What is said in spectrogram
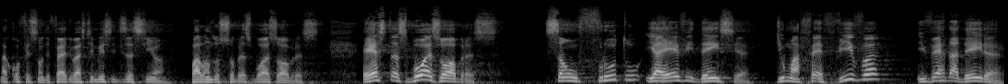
na Confissão de Fé de Westminster, diz assim, ó, falando sobre as boas obras. Estas boas obras são o fruto e a evidência de uma fé viva e verdadeira.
